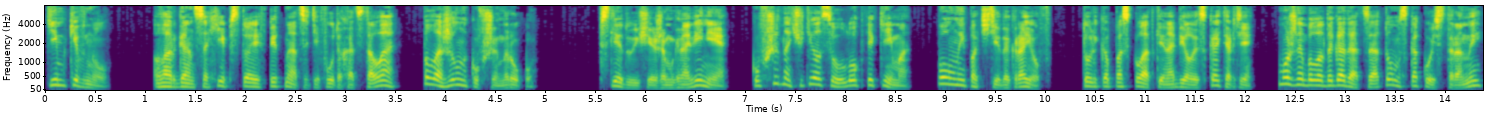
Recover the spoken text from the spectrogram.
Ким кивнул. Ларган Сахиб, стоя в 15 футах от стола, положил на кувшин руку. В следующее же мгновение кувшин очутился у локтя Кима, полный почти до краев. Только по складке на белой скатерти можно было догадаться о том, с какой стороны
